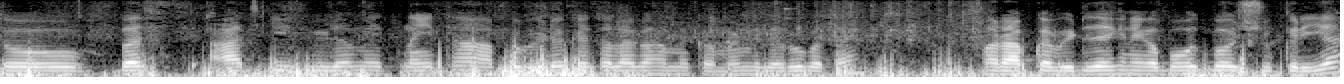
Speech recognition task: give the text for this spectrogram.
तो बस आज की इस वीडियो में इतना ही था। आपको वीडियो कैसा लगा हमें कमेंट में ज़रूर बताएँ। और आपका वीडियो देखने का बहुत बहुत शुक्रिया।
